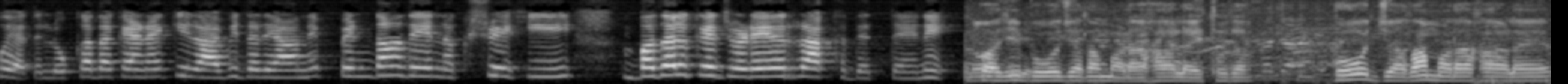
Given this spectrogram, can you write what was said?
ਹੋਇਆ ਤੇ ਲੋਕਾਂ ਦਾ ਕਹਿਣਾ ਹੈ ਕਿ ਰਾਵੀ ਦਰਿਆ ਨੇ ਪਿੰਡਾਂ ਦੇ ਨਕਸ਼ੇ ਹੀ ਬਦਲ ਕੇ ਜਿਹੜੇ ਰੱਖ ਦਿੱਤੇ ਨੇ। ਭਾਜੀ, ਬਹੁਤ ਜ਼ਿਆਦਾ ਮਾੜਾ ਹਾਲ ਹੈ ਇੱਥੋਂ ਦਾ। ਬਹੁਤ ਜ਼ਿਆਦਾ ਮਾੜਾ ਹਾਲ ਹੈ।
